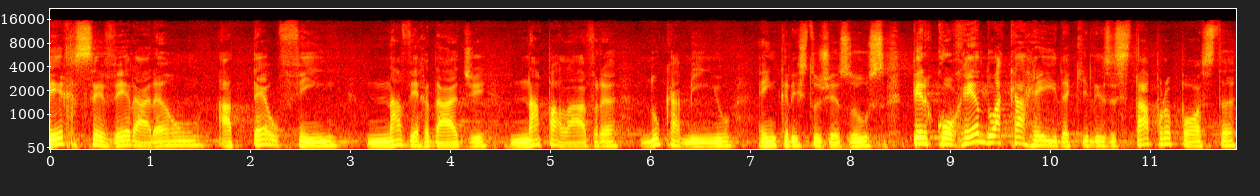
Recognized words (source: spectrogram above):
perseverarão até o fim na verdade, na palavra, no caminho em Cristo Jesus, percorrendo a carreira que lhes está proposta,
